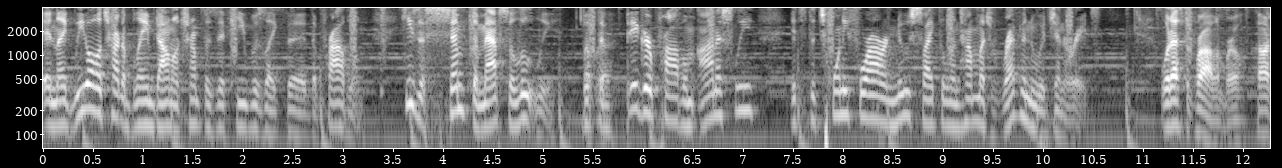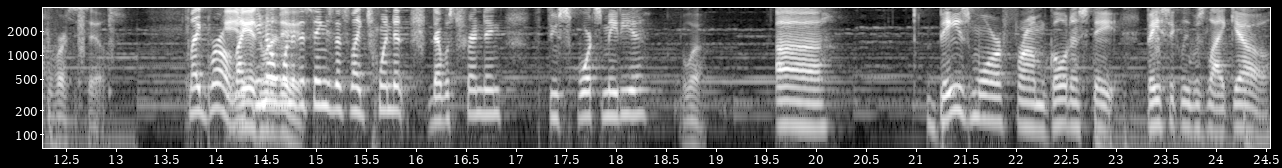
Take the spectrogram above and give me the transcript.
and like we all try to blame Donald Trump as if he was like the the problem. He's a symptom, absolutely, but the bigger problem, honestly, it's the 24 hour news cycle and how much revenue it generates. Well, that's the problem, bro. Controversy sells. Like, bro, It like you know, what one of the things that's like trending that was trending through sports media. Well, Uh, Bazemore from Golden State basically was like, "Yo,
